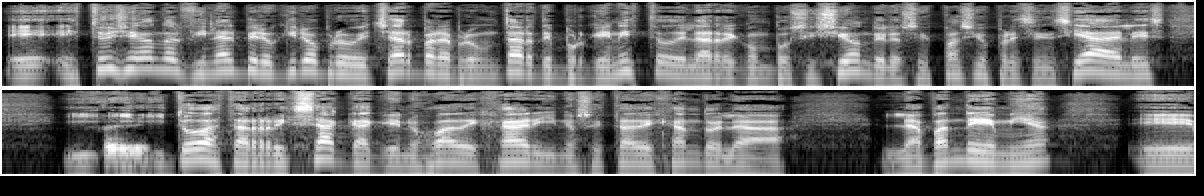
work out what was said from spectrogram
Eh, estoy llegando al final, pero quiero aprovechar para preguntarte, porque en esto de la recomposición de los espacios presenciales y, y toda esta resaca que nos va a dejar y nos está dejando la, la pandemia, eh,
